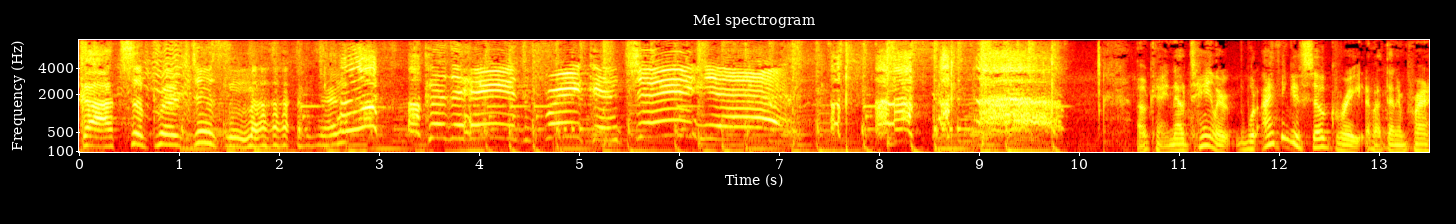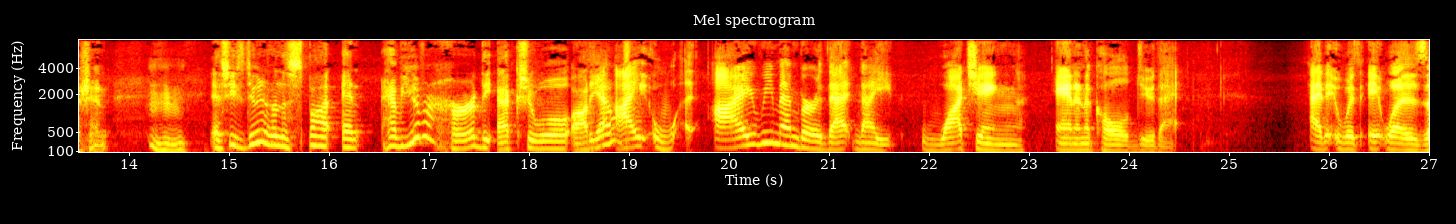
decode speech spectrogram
guy to produce mine. Cause he's freaking genius! Okay, now Taylor, what I think is so great about that impression mm-hmm. is she's doing it on the spot. And have you ever heard the actual audio? Yeah, I w- I remember that night watching Anna Nicole do that, and it was it was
